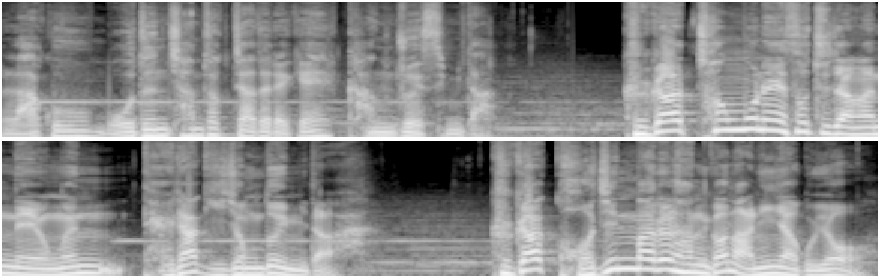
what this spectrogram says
라고 모든 참석자들에게 강조했습니다. 그가 청문회에서 주장한 내용은 대략 이 정도입니다. 그가 거짓말을 한 건 아니냐고요?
